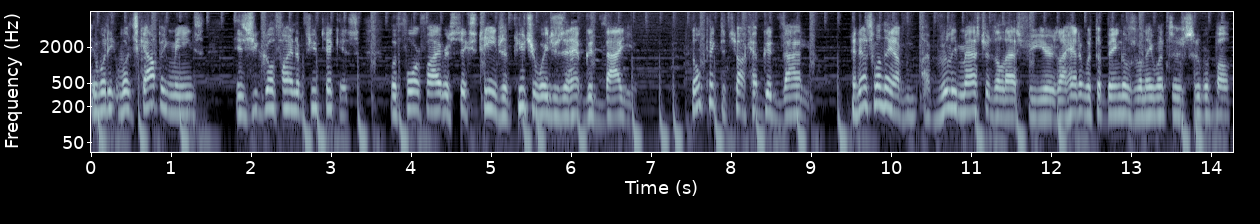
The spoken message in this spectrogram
And what he, what scalping means is you go find a few tickets with four, five, or six teams and future wagers that have good value. Don't pick the chalk, have good value. And that's one thing I've, I've really mastered the last few years. I had it with the Bengals when they went to the Super Bowl.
